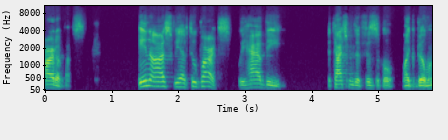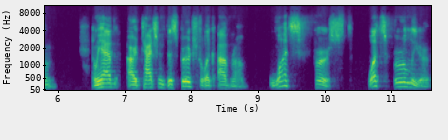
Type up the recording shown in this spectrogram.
part of us. In us, we have two parts. We have the attachment to the physical, like Bilam, and we have our attachment to the spiritual, like Avram. What's first? What's earlier?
